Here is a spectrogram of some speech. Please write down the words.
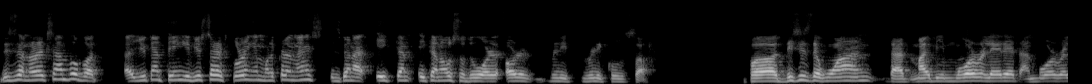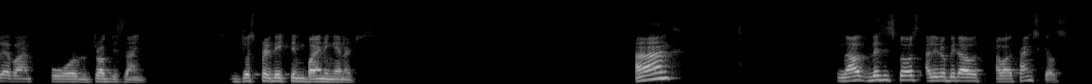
This is another example, but uh, you can think if you start exploring in molecular dynamics, it's gonna it can it can also do other, really really cool stuff. But this is the one that might be more related and more relevant for drug design, just predicting binding energies. And now let's discuss a little bit about, about timescales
